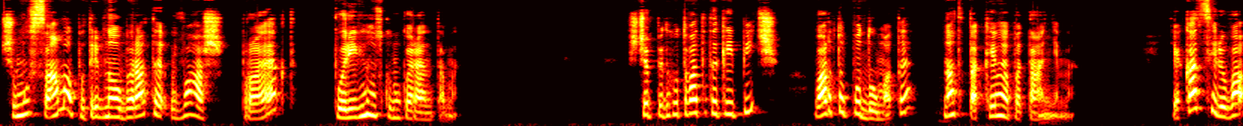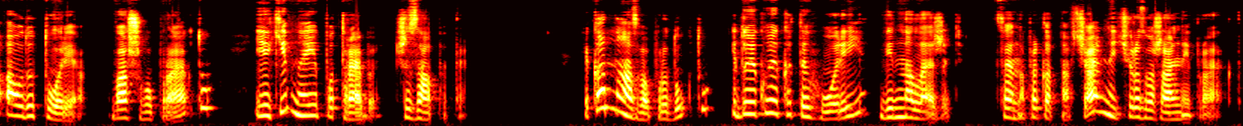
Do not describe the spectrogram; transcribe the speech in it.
Чому саме потрібно обирати ваш проект порівняно з конкурентами? Щоб підготувати такий піч, варто подумати над такими питаннями: яка цільова аудиторія вашого проекту і які в неї потреби чи запити? Яка назва продукту і до якої категорії він належить? Це, наприклад, навчальний чи розважальний проект.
